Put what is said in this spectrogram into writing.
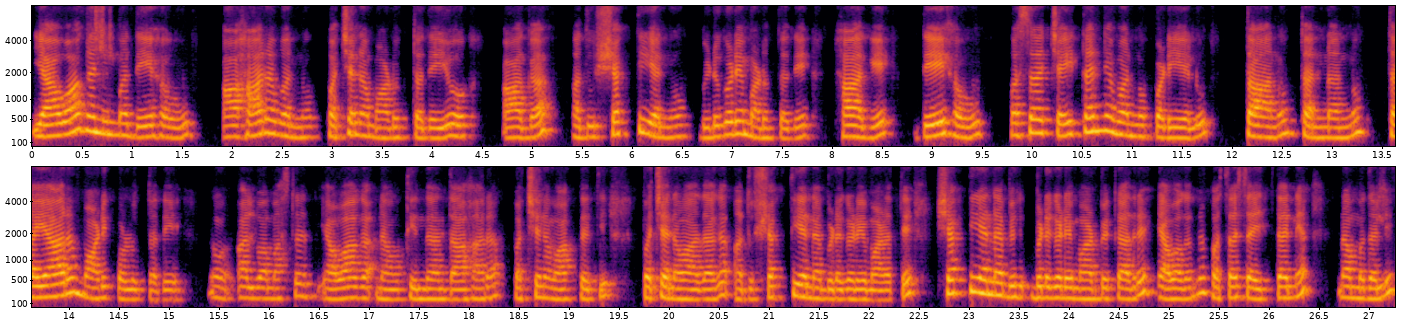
ಯಾವಾಗ ನಿಮ್ಮ ದೇಹವು ಆಹಾರವನ್ನು ಪಚನ ಮಾಡುತ್ತದೆಯೋ ಆಗ ಅದು ಶಕ್ತಿಯನ್ನು ಬಿಡುಗಡೆ ಮಾಡುತ್ತದೆ. ಹಾಗೆ ದೇಹವು ಹೊಸ ಚೈತನ್ಯವನ್ನು ಪಡೆಯಲು ತಾನು ತನ್ನನ್ನು ತಯಾರು ಮಾಡಿಕೊಳ್ಳುತ್ತದೆ. ಅಲ್ವಾ ಮಾಸ್ಟರ್? ಯಾವಾಗ ನಾವು ತಿಂದಂತ ಆಹಾರ ಪಚನವಾಗ್ತೈತಿ. ಪಚನವಾದಾಗ ಅದು ಶಕ್ತಿಯನ್ನ ಬಿಡುಗಡೆ ಮಾಡುತ್ತೆ. ಶಕ್ತಿಯನ್ನ ಬಿಡುಗಡೆ ಮಾಡ್ಬೇಕಾದ್ರೆ ಯಾವಾಗಂದ್ರೆ ಹೊಸ ಚೈತನ್ಯ ನಮ್ಮದಲ್ಲಿ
